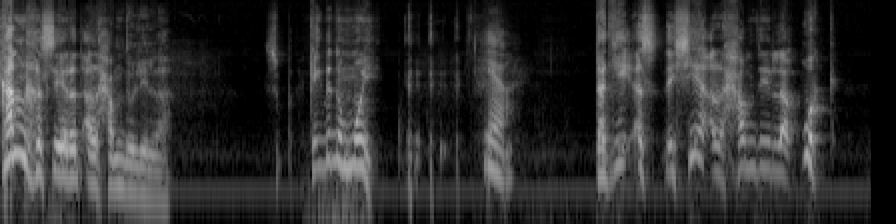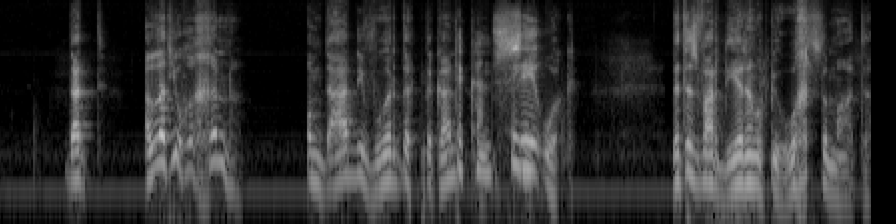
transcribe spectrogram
kan gesê het alhamdulillah. So, kyk dit nou mooi. ja Dat jy is jy sê alhamdulillah ook dat Allah het jou gegun om daardie woorde te kan te kan sê sê ook. Dit is waardering op die hoogste mate.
